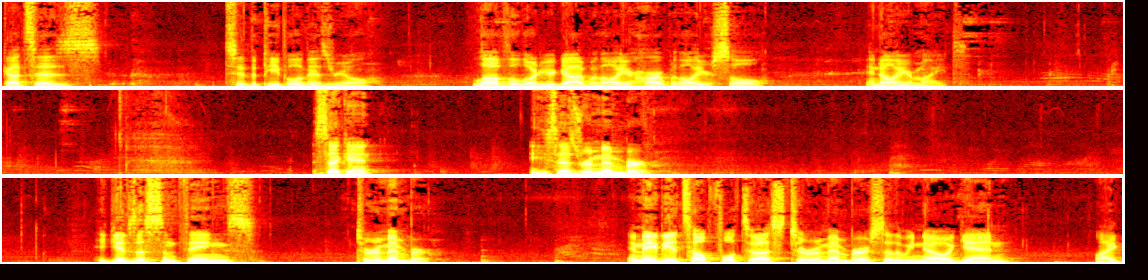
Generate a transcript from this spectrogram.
God says to the people of Israel, Love the Lord your God with all your heart, with all your soul, and all your might. Second, he says, Remember. He gives us some things to remember. And maybe it's helpful to us to remember so that we know again, like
